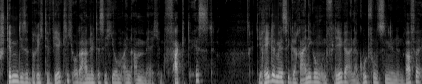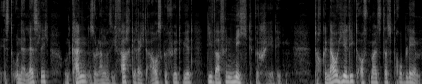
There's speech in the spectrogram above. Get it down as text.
stimmen diese Berichte wirklich oder handelt es sich hier um ein Ammenmärchen? Fakt ist, die regelmäßige Reinigung und Pflege einer gut funktionierenden Waffe ist unerlässlich und kann, solange sie fachgerecht ausgeführt wird, die Waffe nicht beschädigen. Doch genau hier liegt oftmals das Problem.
